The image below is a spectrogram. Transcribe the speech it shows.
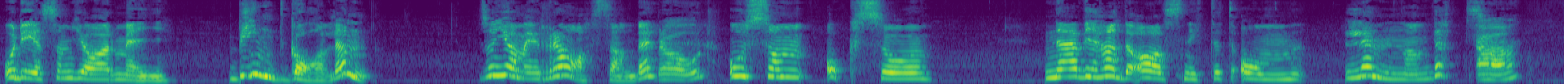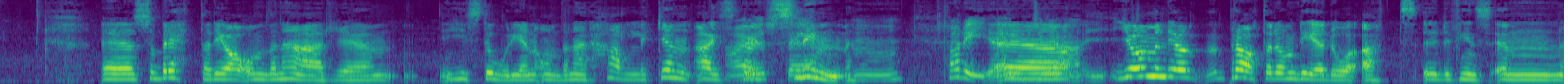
och det som gör mig bindgalen. Som gör mig rasande. Bra ord. Och som också när vi hade avsnittet om lämnandet Ja. eh, så berättade jag om den här eh, historien om den här halliken Ja, Iceberg det. Slim. Mm. Ta det i tycker Eh, jag. ja men jag pratade om det då att det finns en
